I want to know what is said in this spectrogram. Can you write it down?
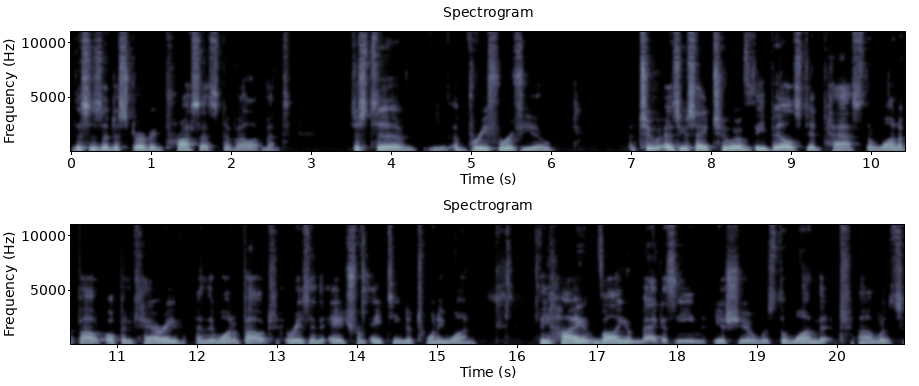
this is a disturbing process development. Just to a brief review, two, as you say, two of the bills did pass. The one about open carry and the one about raising the age from 18 to 21 the high volume magazine issue was the one that uh, was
